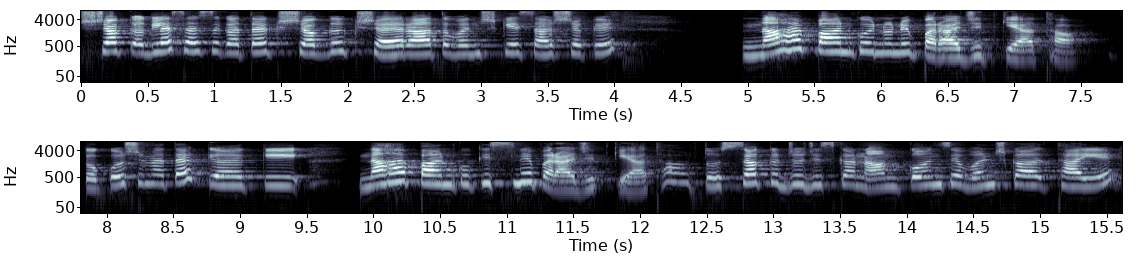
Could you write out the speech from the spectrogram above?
शक, अगला शासक आता है। शक क्षयरात वंश के शासक नाहपान को इन्होंने पराजित किया था। तो क्वेश्चन आता है कि नाहपान को किसने पराजित किया था? तो शक जो जिसका नाम, कौन से वंश का था ये?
